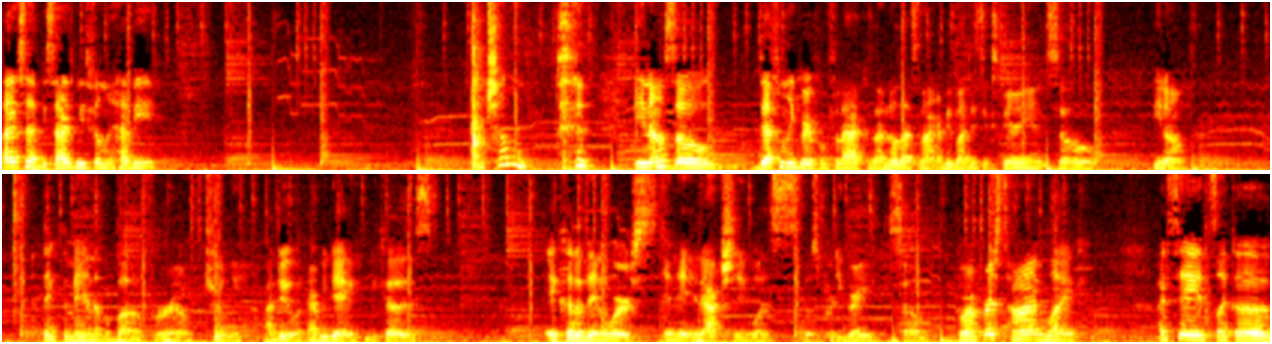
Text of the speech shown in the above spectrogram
like I said besides me feeling heavy Chilling. you know, so definitely grateful for that because I know that's not everybody's experience. So, you know, thank the man up above for real. Truly, I do every day because it could have been worse, and it, it actually was was pretty great. So for my first time, like I'd say it's like a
